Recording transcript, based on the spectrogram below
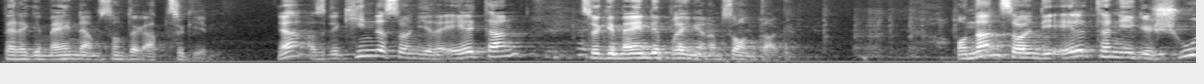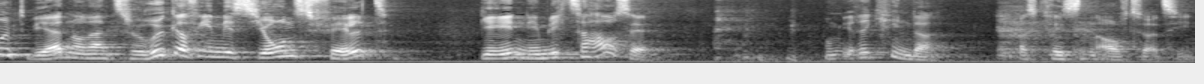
bei der Gemeinde am Sonntag abzugeben. Ja? Also die Kinder sollen ihre Eltern zur Gemeinde bringen am Sonntag. Und dann sollen die Eltern hier geschult werden und dann zurück auf ihr Missionsfeld gehen, nämlich zu Hause, um ihre Kinder als Christen aufzuerziehen.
